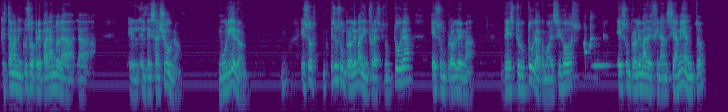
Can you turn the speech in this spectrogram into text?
que estaban incluso preparando el, desayuno. Murieron. Eso, eso es un problema de infraestructura, es un problema de estructura, como decís vos, es un problema de financiamiento,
